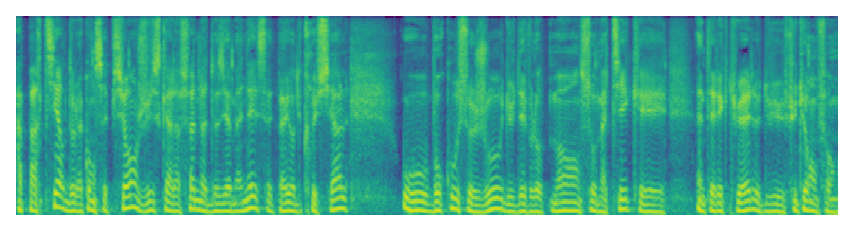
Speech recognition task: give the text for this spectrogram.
à partir de la conception jusqu'à la fin de la deuxième année, cette période cruciale où beaucoup se joue du développement somatique et intellectuel du futur enfant.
